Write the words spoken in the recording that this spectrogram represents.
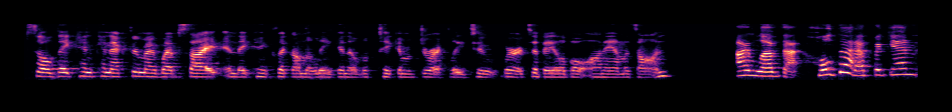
So they can connect through my website and they can click on the link and it will take them directly to where it's available on Amazon. I love that. Hold that up again.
